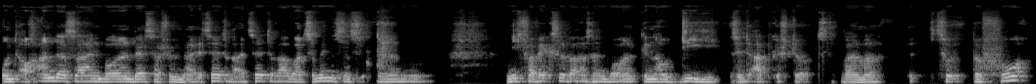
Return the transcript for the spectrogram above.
und auch anders sein wollen, besser, schöner etc. etc. Aber zumindest ähm, nicht verwechselbar sein wollen. Genau die sind abgestürzt, weil man zu, bevor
